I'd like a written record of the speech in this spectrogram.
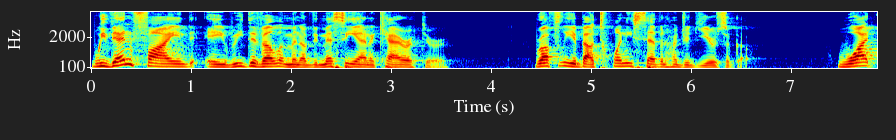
We then find a redevelopment of the messianic character roughly about 2,700 years ago. What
